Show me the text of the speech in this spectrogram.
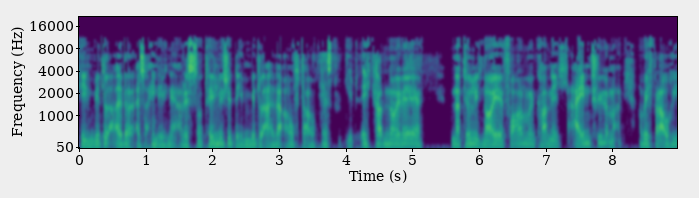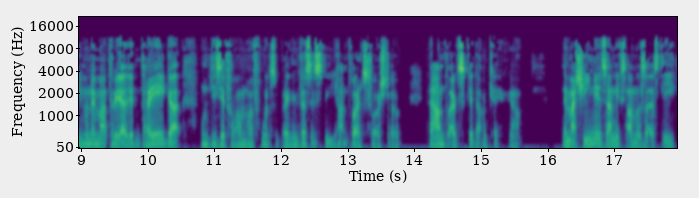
die im Mittelalter, also eigentlich eine aristotelische, die im Mittelalter auftaucht. Ich kann neue, natürlich neue Formen kann ich einführen, aber ich brauche immer einen materiellen Träger, um diese Form hervorzubringen. Das ist die Handwerksvorstellung, der Handwerksgedanke, ja. Eine Maschine ist ja nichts anderes als die,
